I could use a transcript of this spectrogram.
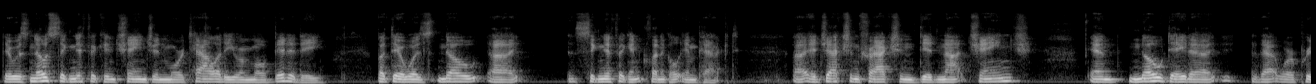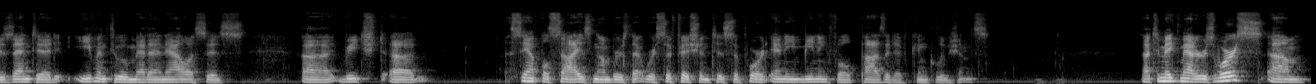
There was no significant change in mortality or morbidity, but there was no uh, significant clinical impact. Uh, ejection fraction did not change and no data that were presented, even through meta-analysis, uh, reached uh, sample size numbers that were sufficient to support any meaningful positive conclusions. Uh, to make matters worse, um,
